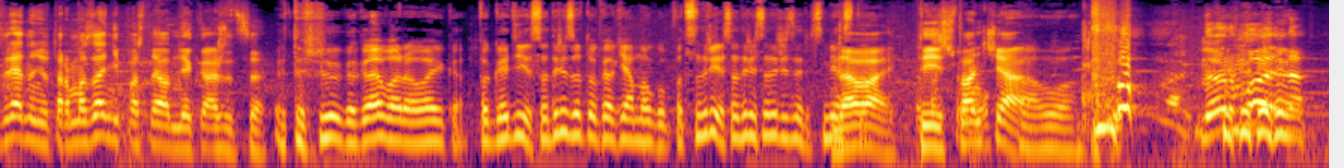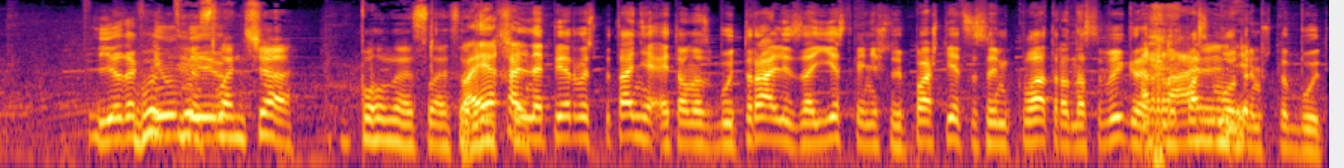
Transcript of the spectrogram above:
Зря на нее тормоза не поставил, мне кажется. Это что, какая воровайка? Погоди, смотри за то, как я могу. Посмотри, смотри, смотри, смотри, с места. Давай, ты из А, фланча. во. Нормально. Я так не Вот тебе умею. Полная слайс. Поехали на первое испытание. Это у нас будет ралли-заезд. Конечно же, Паштет со своим квадро нас выиграет. Мы Ралли. посмотрим, что будет.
